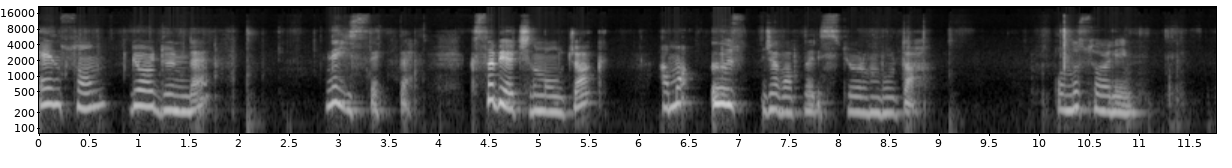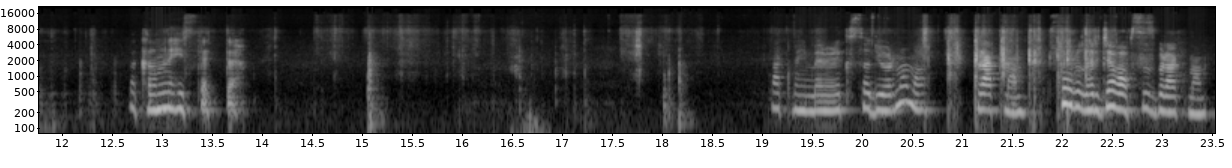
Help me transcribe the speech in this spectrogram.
en son gördüğünde ne hissetti? Kısa bir açılım olacak ama öz cevaplar istiyorum burada. Onu da söyleyeyim. Bakalım ne hissetti. Bakmayın ben öyle kısa diyorum ama bırakmam. Soruları cevapsız bırakmam.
